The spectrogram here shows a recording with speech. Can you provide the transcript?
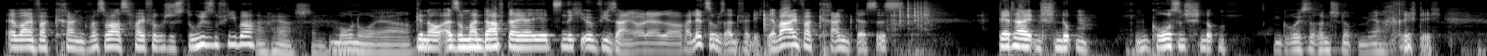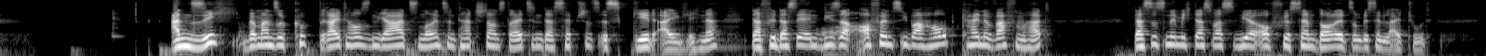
Er war einfach krank. Was war es? Pfeiferisches Drüsenfieber? Ach ja, stimmt. Mono, ja. Genau, also man darf da ja jetzt nicht irgendwie sagen, oh, der ist verletzungsanfällig. Der war einfach krank. Das ist, der hat halt einen Schnuppen. Einen großen Schnuppen. Einen größeren Schnuppen, ja. Richtig. An sich, wenn man so guckt, 3000 Yards, 19 Touchdowns, 13 Interceptions, es geht eigentlich, ne? Dafür, dass er in dieser Offense überhaupt keine Waffen hat. Das ist nämlich das, was mir auch für Sam Donald so ein bisschen leid tut.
